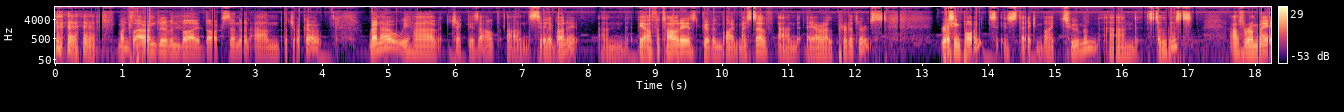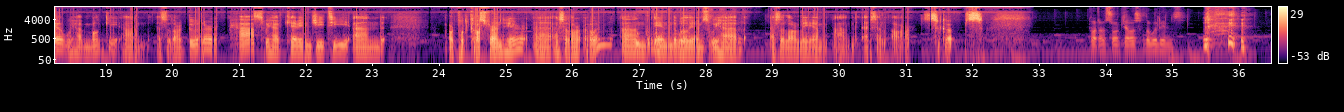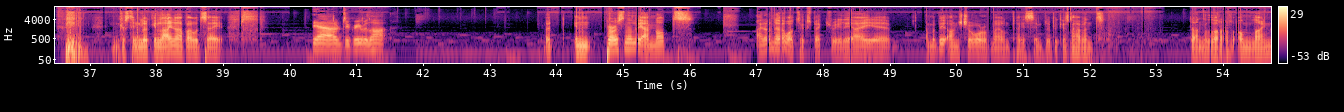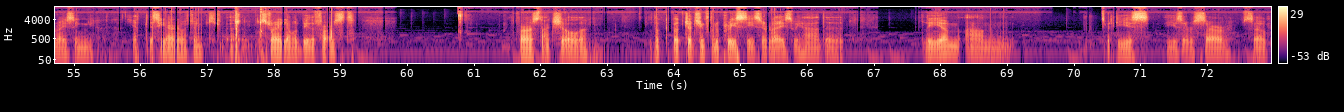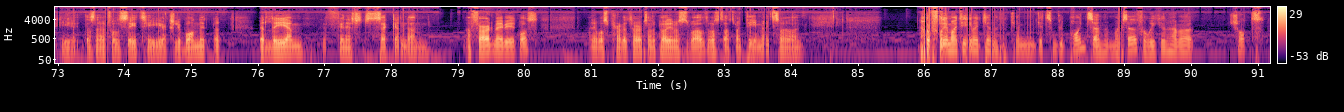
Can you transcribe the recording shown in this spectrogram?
McLaren driven by Dark Sinan and the Choco. Renault, we have check this out and Silly Bunny. And the Alpha Tauri is driven by myself and ARL Predators. Racing Point is taken by Tuman and Suddenness. Alfa Romeo, we have Monkey and SLR Gunnar. Haas, we have Kevin GT and our podcast friend here, uh, SLR Owen. And in the Williams, we have SLR Liam and SLR Scopes. God, I'm so jealous of the Williams. Interesting looking lineup, I would say. yeah, I would agree with that. But in personally, I'm not. I don't know what to expect really. I uh, I'm a bit unsure of my own pace simply because I haven't done a lot of online racing yet this year. I think uh, Australia would be the first first actual uh, look. But judging from the pre-season race, we had uh, Liam and but he is a reserve, so he doesn't have a full seat. He actually won it, but but Liam finished second and a third maybe it was, and it was Predators on the podium as well. It was that's my teammate, so I, hopefully my teammate can can get some good points and myself, and we can have a shot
